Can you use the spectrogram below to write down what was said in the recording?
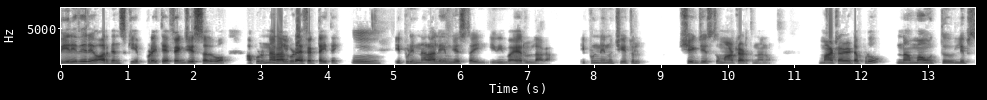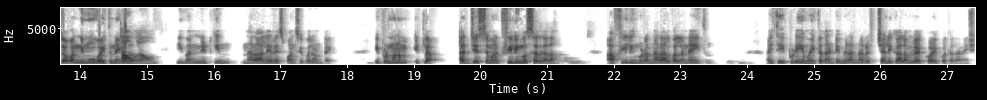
వేరే వేరే ఆర్గన్స్కి ఎప్పుడైతే ఎఫెక్ట్ చేస్తుందో అప్పుడు నరాలు కూడా ఎఫెక్ట్ అవుతాయి ఉమ్, ఇప్పుడు ఈ నరాలు ఏం చేస్తాయి? ఇవి వైర్లు లాగా. ఇప్పుడు నేను చేతులు షేక్ చేస్తూ మాట్లాడుతున్నాను. మాట్లాడేటప్పుడు నా మౌత్ లిప్స్ అవన్నీ మూవ్ అవుతున్నాయి కదా. ఇవన్నిటికీ నరాలే రెస్పాన్సిబుల్ ఉంటాయి. ఇప్పుడు మనం ఇట్లా టచ్ చేస్తే మనకు ఫీలింగ్ వస్తుంది కదా. ఆ ఫీలింగ్ కూడా నరాల వల్లనే అవుతుంది అయితే ఇప్పుడు ఏమవుతుంది అంటే మీరు అన్నారు చలికాలంలో ఎక్కువ అయిపోతుంది అనేసి.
